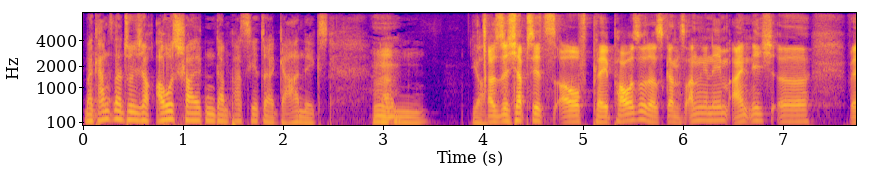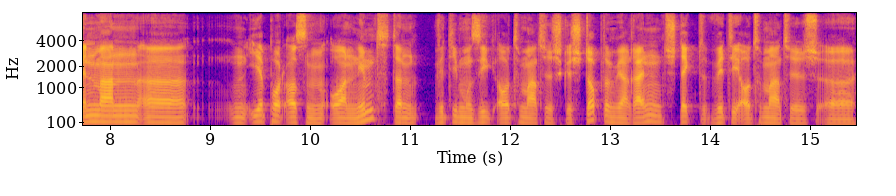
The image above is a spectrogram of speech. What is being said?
Man kann es natürlich auch ausschalten, dann passiert da gar nichts. Hm. Ähm, ja. Also ich habe es jetzt auf Play Pause, das ist ganz angenehm. Eigentlich, äh, wenn man äh, ein Earpod aus dem Ohr nimmt, dann wird die Musik automatisch gestoppt und wer reinsteckt, wird die automatisch äh,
